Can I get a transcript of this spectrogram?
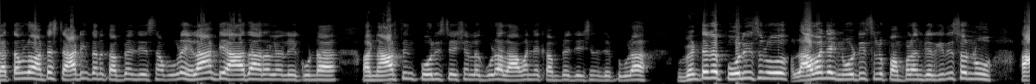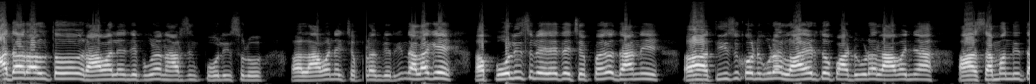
గతంలో అంటే స్టార్టింగ్ తను కంప్లైంట్ చేసినప్పుడు కూడా ఎలాంటి ఆధారాలు లేకుండా ఆ నార్సింగ్ పోలీస్ స్టేషన్లకు కూడా లావణ్య కంప్లైంట్ చేసిందని చెప్పి కూడా వెంటనే పోలీసులు లావణ్యకి నోటీసులు పంపడం జరిగింది. సో నువ్వు ఆధారాలతో రావాలి అని చెప్పి కూడా నార్సింగ్ పోలీసులు లావణ్యకి చెప్పడం జరిగింది. అలాగే ఆ పోలీసులు ఏదైతే చెప్పారో దాన్ని తీసుకొని కూడా లాయర్తో పాటు కూడా లావణ్య ఆ సంబంధిత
